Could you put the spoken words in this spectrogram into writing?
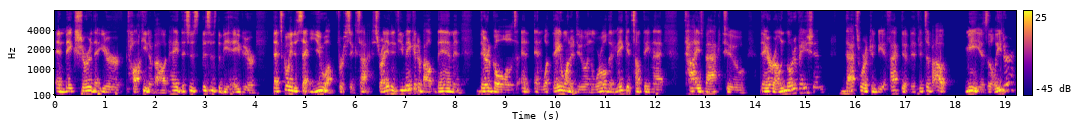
and make sure that you're talking about hey this is this is the behavior that's going to set you up for success right and if you make it about them and their goals and and what they want to do in the world and make it something that ties back to their own motivation that's where it can be effective. If it's about me as the leader,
